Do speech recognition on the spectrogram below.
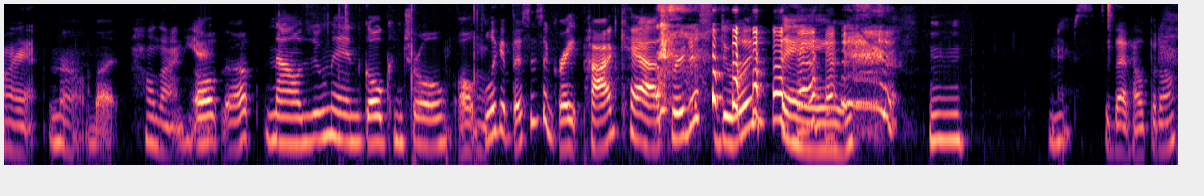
All right, no, but hold on here. Oh, up. Now zoom in, go control. Oh, look at this. This is a great podcast. We're just doing things. Mm, Oops. Did that help at all?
